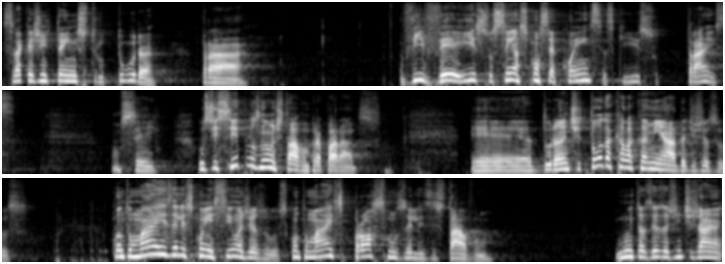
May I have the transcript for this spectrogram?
Será que a gente tem estrutura para viver isso sem as consequências que isso traz? Não sei. Os discípulos não estavam preparados. É, durante toda aquela caminhada de Jesus, quanto mais eles conheciam a Jesus, quanto mais próximos eles estavam, muitas vezes a gente já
